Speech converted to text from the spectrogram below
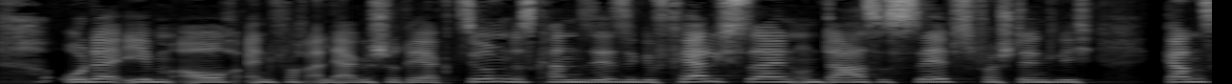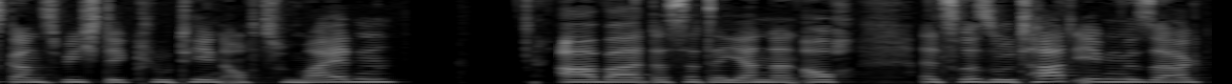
oder eben auch einfach allergische Reaktionen. Das kann sehr, sehr gefährlich sein und da ist es selbstverständlich ganz, ganz wichtig, Gluten auch zu meiden. Aber das hat der Jan dann auch als Resultat eben gesagt,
